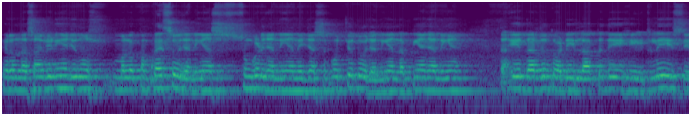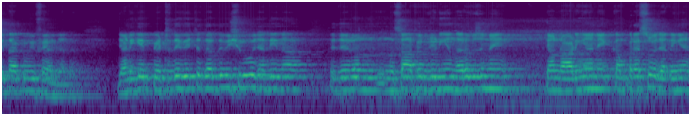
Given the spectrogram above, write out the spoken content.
ਫਿਰ ਨਸਾਂ ਜਿਹੜੀਆਂ ਜਦੋਂ ਸ- ਮਤਲਬ ਕੰਪਰੈਸ ਹੋ ਜਾਂਦੀਆਂ, ਸੁੰਗੜ ਜਾਂਦੀਆਂ ਨੇ ਜਾਂ ਸੰਕੁਚਿਤ ਹੋ ਜਾਂਦੀਆਂ, ਨੱਪੀਆਂ ਜਾਂਦੀਆਂ, ਤਾਂ ਇਹ ਦਰਦ ਤੁਹਾਡੀ ਲੱਤ ਦੇ ਹੇਠਲੇ ਹਿੱਸੇ ਤੱਕ ਵੀ ਫੈਲ ਜਾਂਦਾ। ਯਾਨੀ ਕਿ ਪਿੱਠ ਦੇ ਵਿੱਚ ਦਰਦ ਵੀ ਸ਼ੁਰੂ ਹੋ ਜਾਂਦੀ ਨਾਲ, ਤੇ ਜਦੋਂ ਨਸਾਂ ਫਿਰ ਜਿਹੜੀਆਂ ਨਰਵਸ ਨੇ ਜਾਂ ਨਾੜੀਆਂ ਨੇ ਕੰਪਰੈਸ ਹੋ ਜਾਂਦੀਆਂ,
